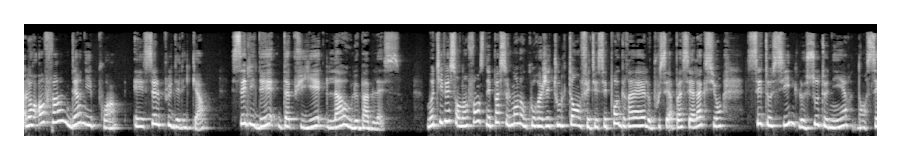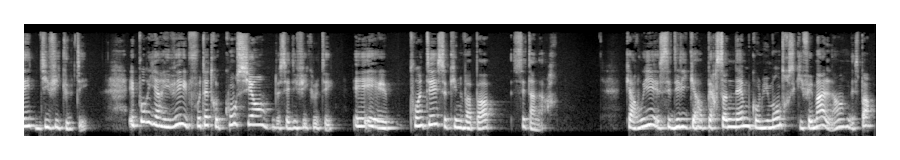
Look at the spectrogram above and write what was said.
Alors enfin, dernier point, et c'est le plus délicat, c'est l'idée d'appuyer là où le bas blesse. Motiver son enfant, ce n'est pas seulement l'encourager tout le temps, fêter ses progrès, le pousser à passer à l'action, c'est aussi le soutenir dans ses difficultés. Et pour y arriver, il faut être conscient de ces difficultés. Et pointer ce qui ne va pas, c'est un art. Car oui, c'est délicat. Personne n'aime qu'on lui montre ce qui fait mal, hein, n'est-ce pas?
